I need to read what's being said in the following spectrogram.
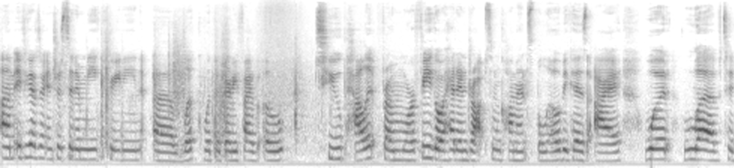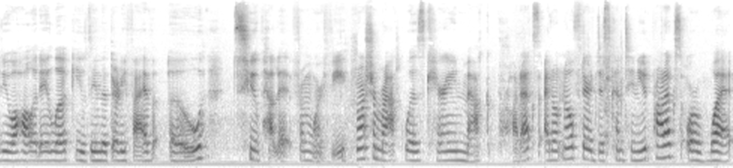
um, if you guys are interested in me creating a look with the 3502 palette from Morphe, go ahead and drop some comments below because I would love to do a holiday look using the 3502 2 palette from Morphe. Nordstrom Rack was carrying MAC products. I don't know if they're discontinued products or what,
